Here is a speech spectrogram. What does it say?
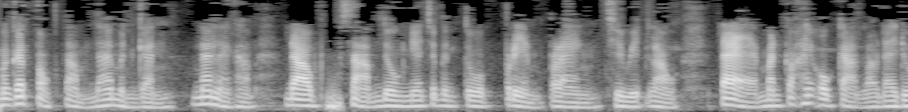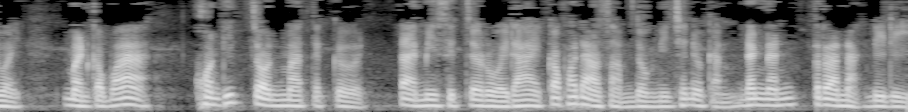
มันก็ตกต่ำได้เหมือนกัน นั่นแหละครับ ดาวสามดวงนี้จะเป็นตัวเปลี่ยนแปลงชีวิตเรา แต่มันก็ให้โอกาสเราได้ด้วย เหมือนกับว่าคนที่จนมาแต่เกิด แต่มีสิทธิ์จะรวยได้ก็เพราะดาวสามดวงนี้เช่นเดียวกัน ดังนั้นตระหนักดี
